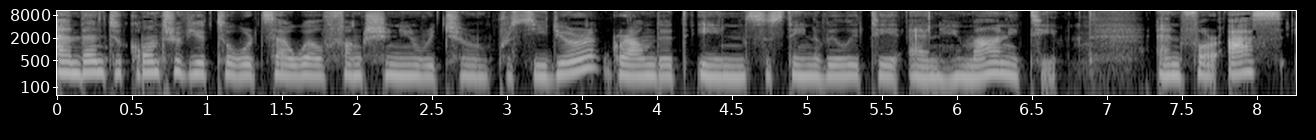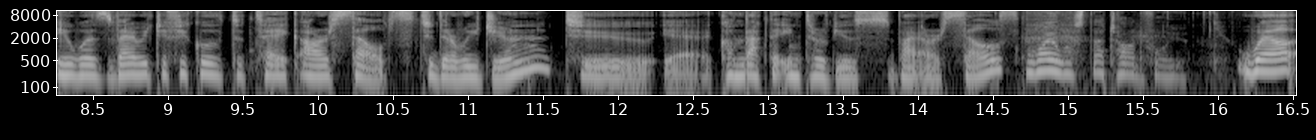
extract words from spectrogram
and then to contribute towards a well functioning return procedure grounded in sustainability and humanity. And for us, it was very difficult to take ourselves to the region to uh, conduct the interviews by ourselves. Why was that hard for you? Well,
